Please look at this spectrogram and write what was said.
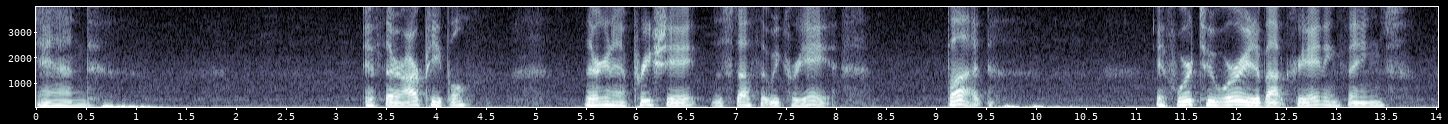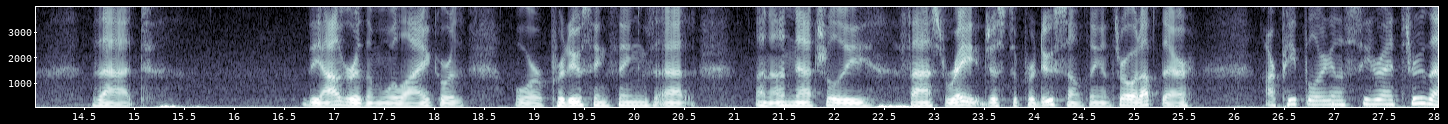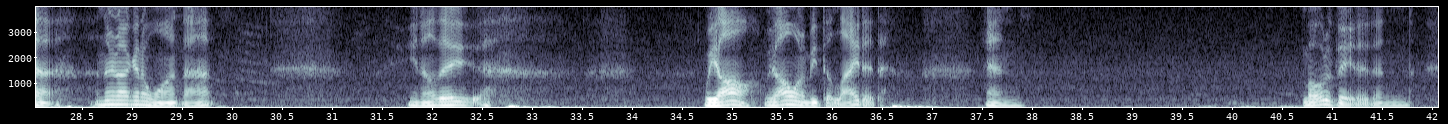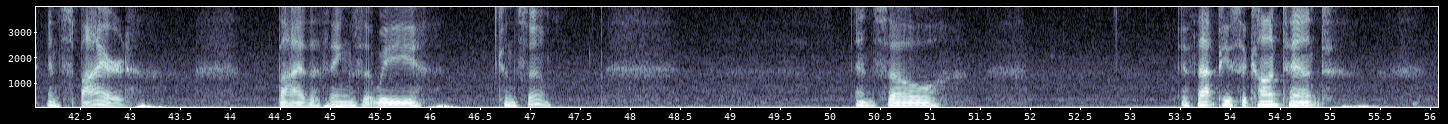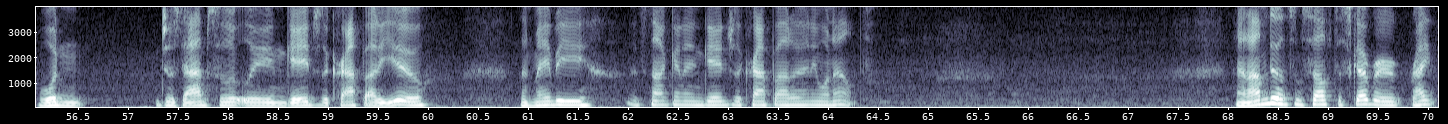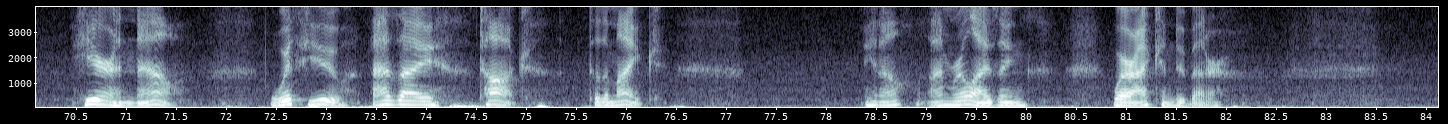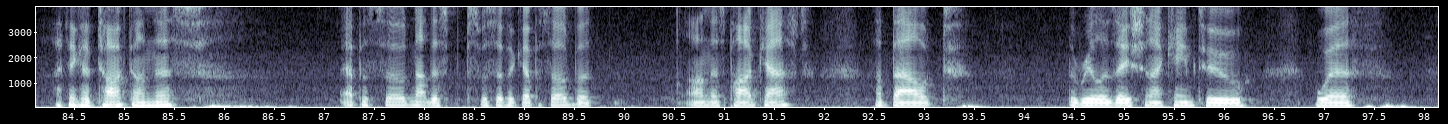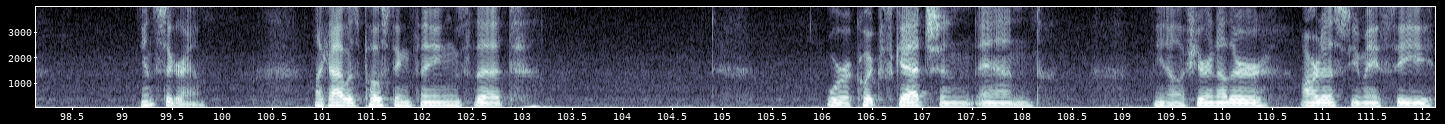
And if there are people, they're going to appreciate the stuff that we create. But if we're too worried about creating things that the algorithm will like or or producing things at an unnaturally fast rate just to produce something and throw it up there, our people are going to see right through that and they're not going to want that. You know, they we all we all want to be delighted and motivated and inspired by the things that we consume. And so, if that piece of content wouldn't just absolutely engage the crap out of you, then maybe it's not going to engage the crap out of anyone else. And I'm doing some self discovery right here and now with you as I talk to the mic you know, I'm realizing where I can do better. I think I've talked on this episode, not this specific episode, but on this podcast about the realization I came to with Instagram. like I was posting things that were a quick sketch and and you know if you're another artist you may see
